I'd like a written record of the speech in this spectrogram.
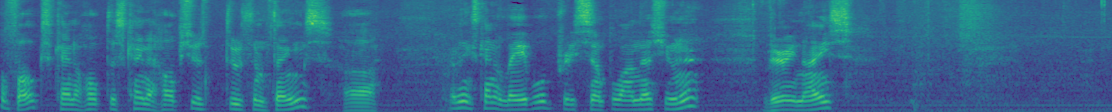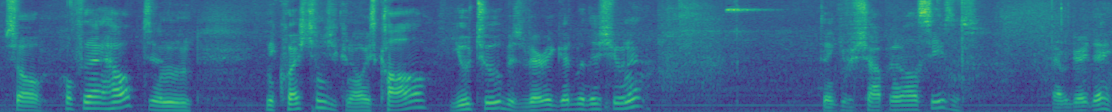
Well, folks, kind of hope this kind of helps you through some things. Uh, everything's kind of labeled. Pretty simple on this unit. Very nice. So, hopefully that helped. And any questions, you can always call. YouTube is very good with this unit. Thank you for shopping at all seasons. Have a great day.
